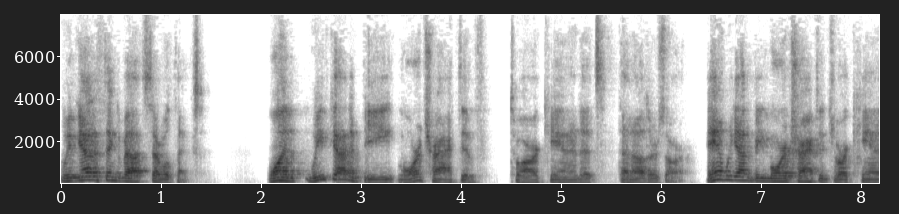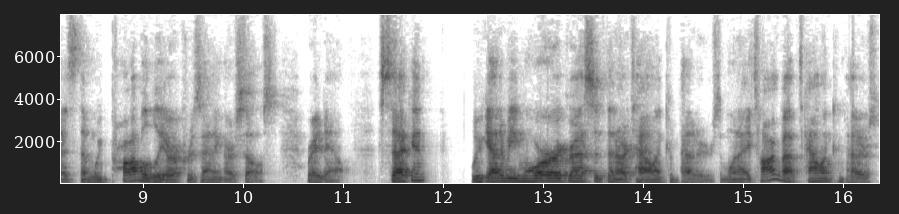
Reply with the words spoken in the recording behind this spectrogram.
we've got to think about several things. One, we've got to be more attractive to our candidates than others are. And we got to be more attractive to our candidates than we probably are presenting ourselves right now. Second, we've got to be more aggressive than our talent competitors. And when I talk about talent competitors,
